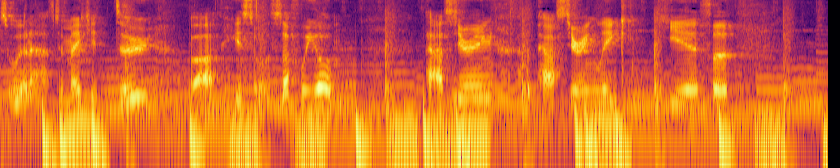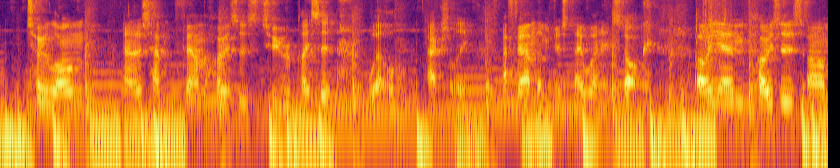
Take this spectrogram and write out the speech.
So we're gonna have to make it do. But here's all the stuff we got: power steering. A power steering leak here for too long, and I just haven't found the hoses to replace it. Well, actually, I found them, just they weren't in stock. OEM hoses, um,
